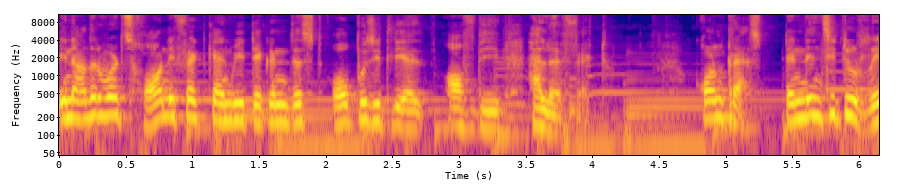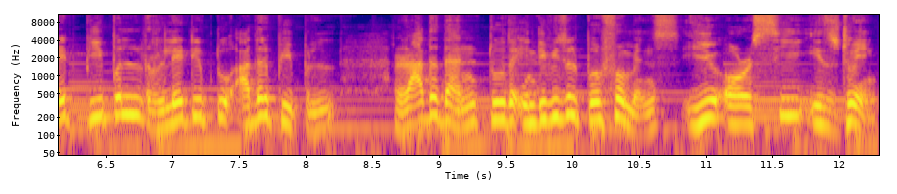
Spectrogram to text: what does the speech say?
In other words, horn effect can be taken just oppositely of the halo effect contrast tendency to rate people relative to other people rather than to the individual performance he or she is doing.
